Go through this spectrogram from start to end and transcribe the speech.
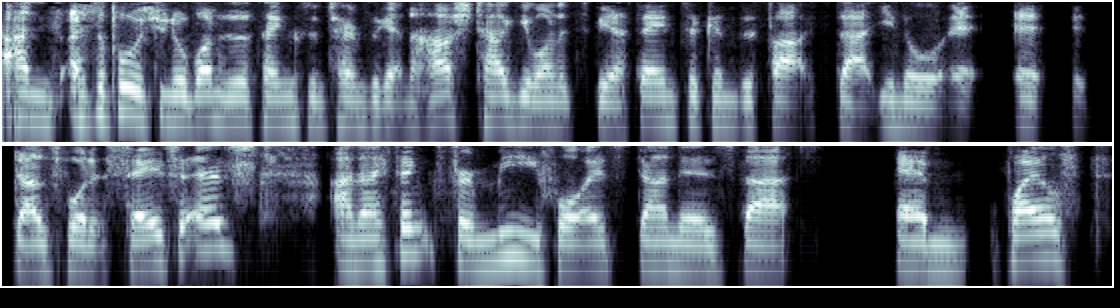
And I suppose you know one of the things in terms of getting a hashtag, you want it to be authentic, and the fact that you know it, it, it does what it says it is. And I think for me, what it's done is that um, whilst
